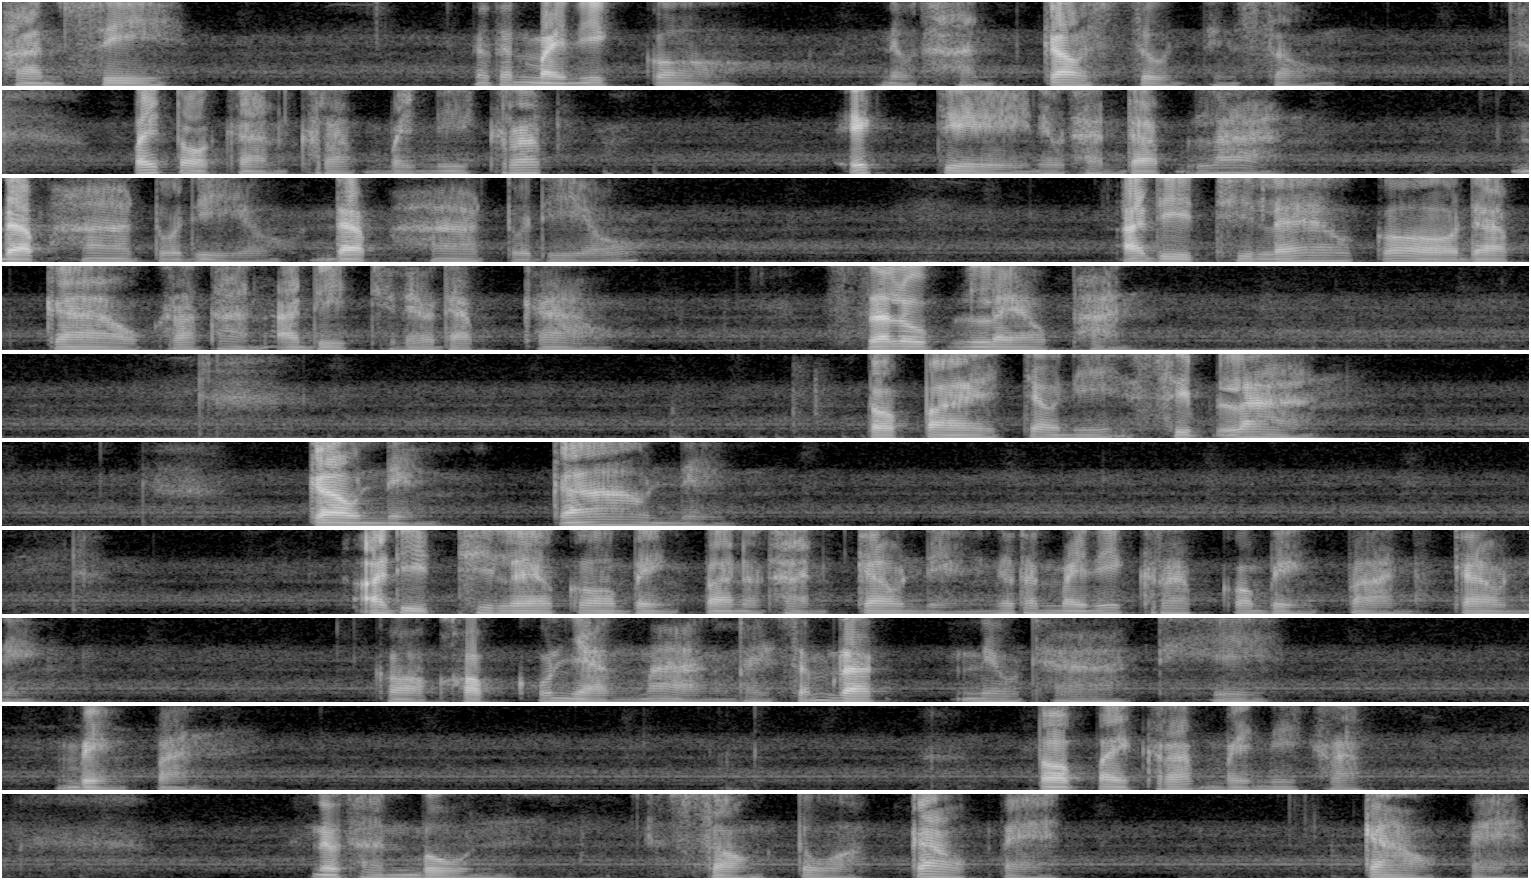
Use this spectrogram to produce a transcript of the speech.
ผ่านซีแนวทางใหม่นี้ก็แนวทาง 9012 ไปต่อการครับใบนี้ครับ x xj แนวทางดับล่าง ดับ 5 ตัวเดียว ดับ 5 ตัวเดียว อดีตที่แล้วก็ดับ 9 ครับท่านอดีตที่แล้วดับ 9 สรุปแล้วผ่านต่อไปเจ้านี้ 10 ล่าง 91 91 อดีตที่แล้วก็แบ่งปันแนวทาหน91แนทานใหม่นี้ครับก็แบ่งปัน91ก็ขอบคุณอย่างมากเลยสำหรับแนวทางที่แบ่งปัน ต่อไปครับใบนี้ครับแนวทานบูนสองตัว98 98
